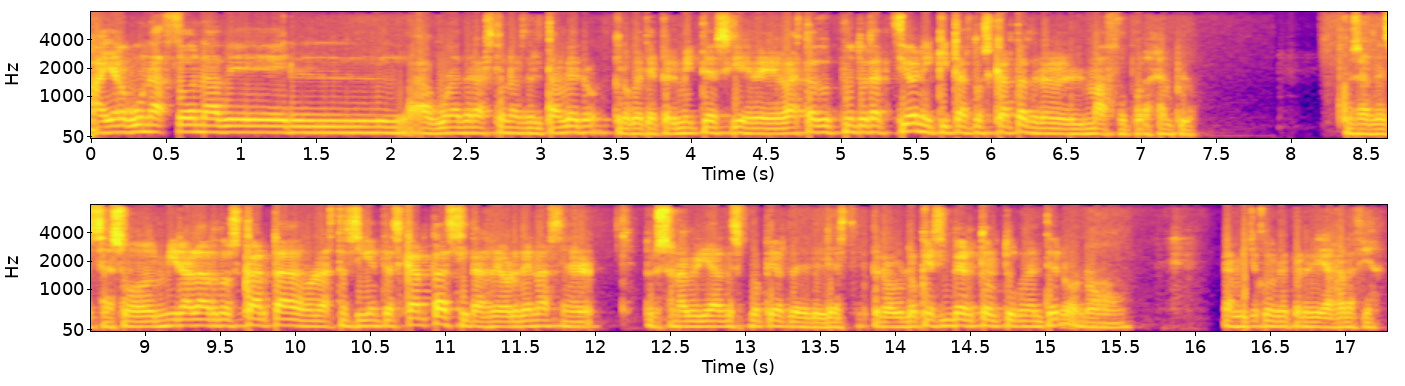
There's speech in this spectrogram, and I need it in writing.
Hay alguna zona del. alguna de las zonas del tablero que lo que te permite es que gastas dos puntos de acción y quitas dos cartas del mazo, por ejemplo cosas de esas. O mira las dos cartas o las tres siguientes cartas y las reordenas en personalidades propias del este. Pero lo que es ver todo el turno entero, no. A mí yo creo que perdería gracia.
